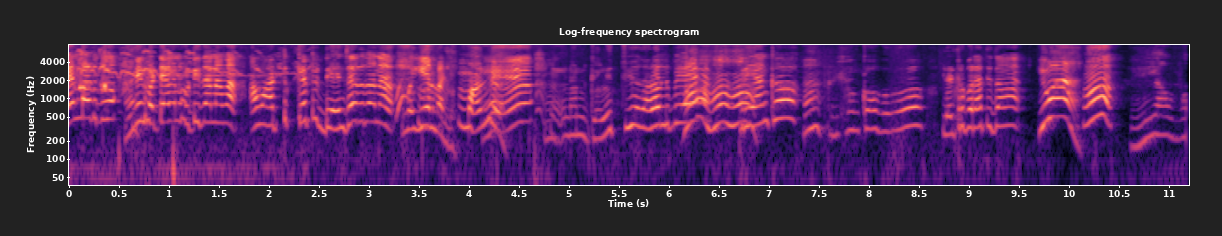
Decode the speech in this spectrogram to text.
ಏನ್ ಮಾಡುದು? ನಿನ್ ಹೊಟ್ಯಾಗ ಹುಟ್ಟಿದಾನವ ಅವ. ಅಟ್ಟು ಕೆಟ್ಟ ಡೇಂಜರ್ ಅದಾನ. ಏನ್ ಮಾಡ್ಲಿ? ಮೊನ್ನೆ ನನ್ ಗೆಳತಿ ಅದಾಳಲ್ ಬೇ. ಪ್ರಿಯಾಂಕಾ. ಪ್ರಿಯಾಂಕಾಗ ಲೆಟರ್ ಬರತ್ತಿದ್ದಾವ. ಇವ? ಯವ್ವ.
